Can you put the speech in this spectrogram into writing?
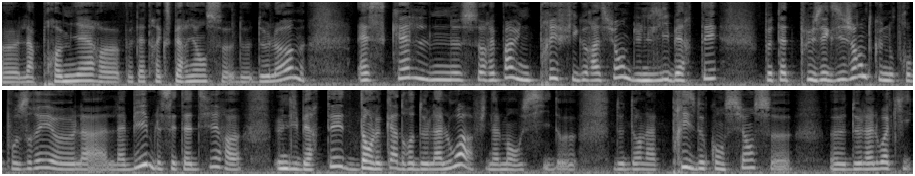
la première peut-être expérience de, l'homme, est-ce qu'elle ne serait pas une préfiguration d'une liberté peut-être plus exigeante que nous proposerait la, Bible, c'est-à-dire une liberté dans le cadre de la loi, finalement aussi, de, dans la prise de conscience de la loi, qui,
